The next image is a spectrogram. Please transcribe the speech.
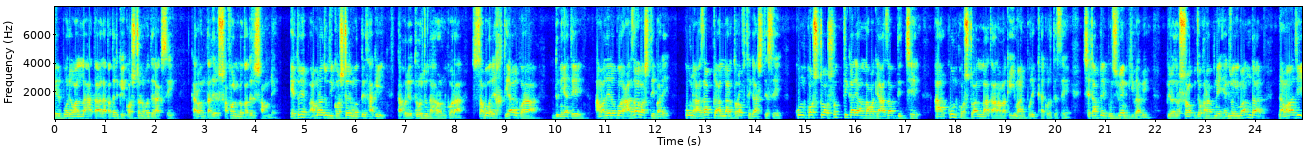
এরপরেও আল্লাহ তাআলা তাদেরকে কষ্টের মধ্যে রাখছে, কারণ তাদের সাফল্য তাদের সামনে। এতে আমরা যদি কষ্টের মধ্যে থাকি, তাহলে ধৈর্য ধারণ করা, সবর এখতিয়ার করা দুনিয়াতে আমাদের ওপর আজাব আসতে পারে। কোন আজাবটা আল্লাহর তরফ থেকে আসতেছে, কোন কষ্ট সত্যিকারে আল্লাহ আমাকে আজাব দিচ্ছে, আর কোন কষ্ট আল্লাহ তাআলা আমাকে ইমান পরীক্ষা করতেছে, সেটা আপনি বুঝবেন কীভাবে? প্রিয় দর্শক, যখন আপনি একজন ইমানদার নামাজি,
